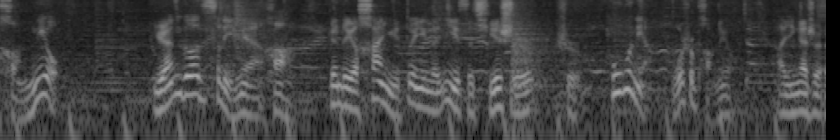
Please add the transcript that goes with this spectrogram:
朋友，原歌词里面哈。跟这个汉语对应的意思其实是姑娘，不是朋友，啊，应该是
